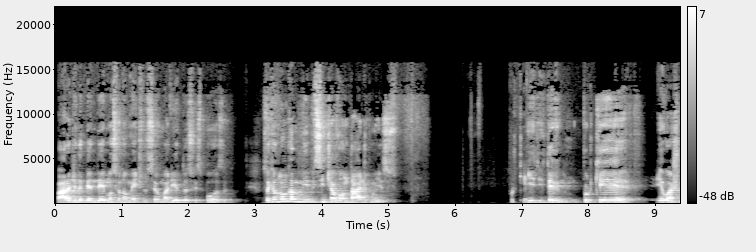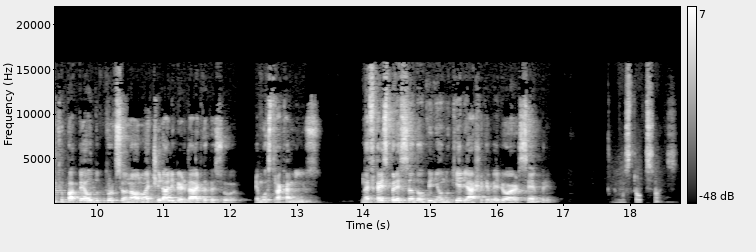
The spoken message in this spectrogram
Para de depender emocionalmente do seu marido, da sua esposa. Só que eu nunca me senti à vontade com isso. Por quê? E, teve porque eu acho que o papel do profissional não é tirar a liberdade da pessoa, é mostrar caminhos. Não é ficar expressando a opinião do que ele acha que é melhor sempre. É mostrar opções.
